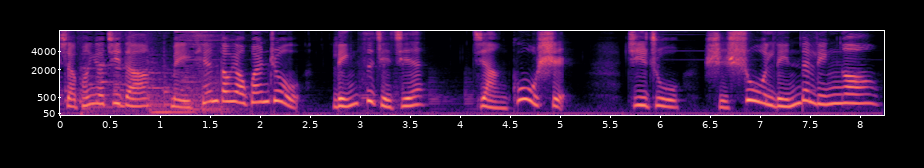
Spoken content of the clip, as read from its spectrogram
小朋友记得每天都要关注林子姐姐讲故事，记住是树林的林哦。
